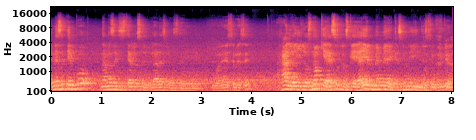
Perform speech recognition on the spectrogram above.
En ese tiempo nada más existían los celulares, los de. Bueno, SMS. Ajá, y los Nokia, esos los que hay el meme de que son indestructibles.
